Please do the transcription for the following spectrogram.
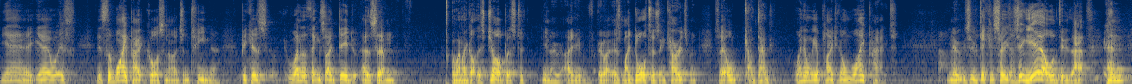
Yeah. Yeah. Well, it's it's the Wipeout course in Argentina because one of the things I did as um, when I got this job was to, you know, I, as my daughter's encouragement, say, oh, God, Dad, why don't we apply to go on Wipeout? You know, it's ridiculous. So I said, yeah, I'll do that. And,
